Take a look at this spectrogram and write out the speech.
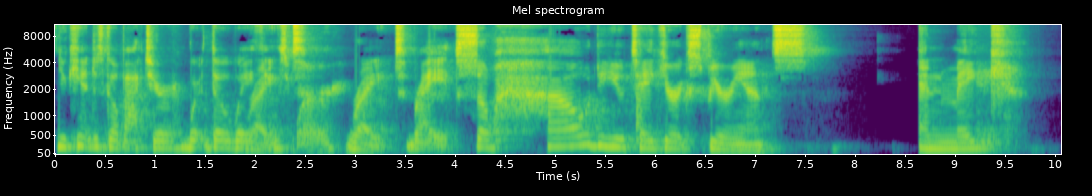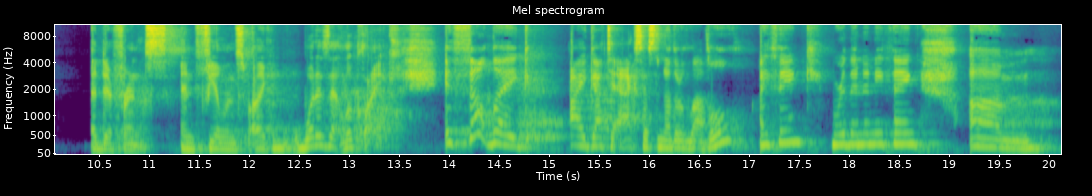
you can't just go back to your the way Right. things were. right Right. So, how do you take your experience and make a difference and feel inspired? Like, what does that look like? It felt like I got to access another level, I think, more than anything. Um,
